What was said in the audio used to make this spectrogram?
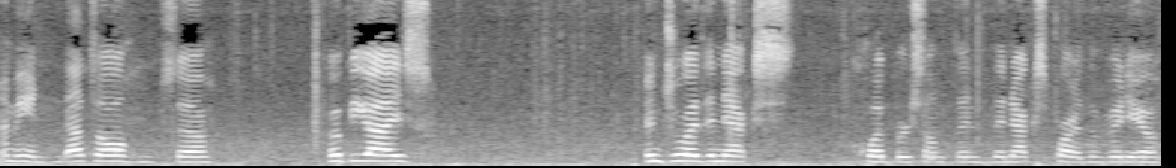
I mean that's all. So hope you guys enjoy the next clip or something, the next part of the video.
